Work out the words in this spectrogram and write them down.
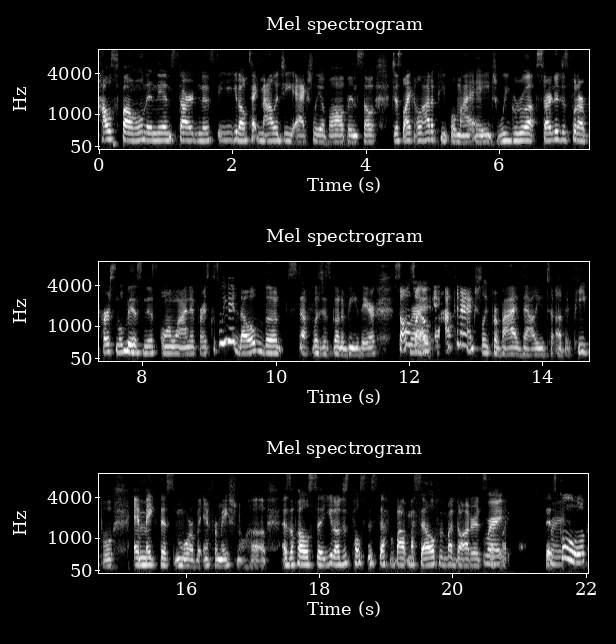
house phone and then starting to see, you know, technology actually evolving. So just like a lot of people my age, we grew up starting to just put our personal business online at first because we didn't know the stuff was just going to be there. So I was right. like, okay, how can I actually provide value to other people and make this more of an informational hub as opposed to, you know, just posting stuff about myself and my daughter and stuff right. like that's right. cool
